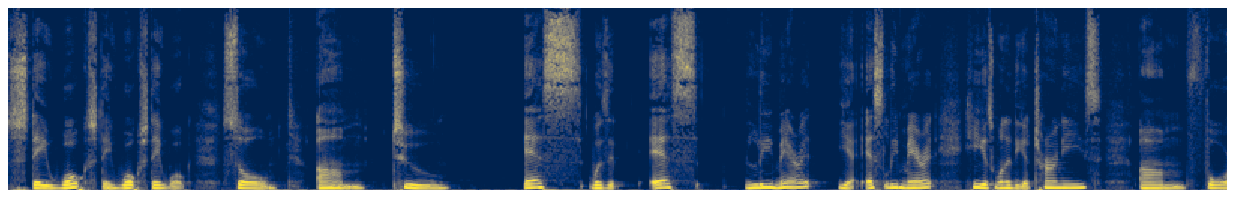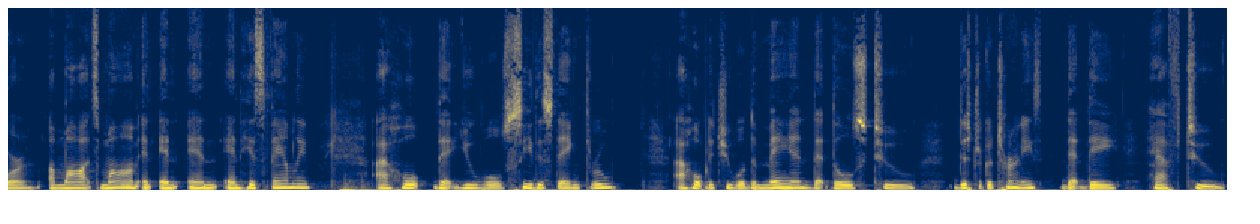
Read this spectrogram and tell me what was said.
Stay woke, stay woke, stay woke. So, um, to S, was it S. Lee Merritt? Yeah, S. Lee Merritt. He is one of the attorneys um, for Ahmaud's mom and, and, and, and his family. I hope that you will see this thing through. I hope that you will demand that those two district attorneys that they have to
